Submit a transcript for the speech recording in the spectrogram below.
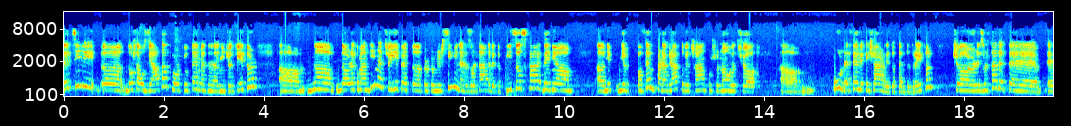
Dhe cili, ndoshta u zgjata,, por t'ju them edhe një gjë tjetër, në në rekomandimet që jipet për përmirësimin e rezultateve të PISA-s ka edhe një një një po them paragraf të veçantë ku shënohet që unë e them me keqardhje të them të drejtën, që rezultatet e e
